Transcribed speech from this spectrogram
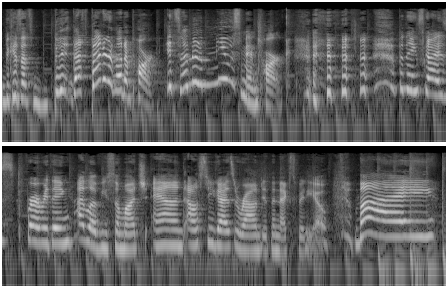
because that's that's better than a park. It's an amusement park. but thanks guys for everything. I love you so much, and I'll see you guys around in the next video. Bye!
